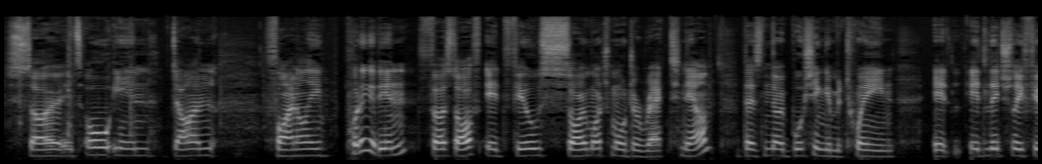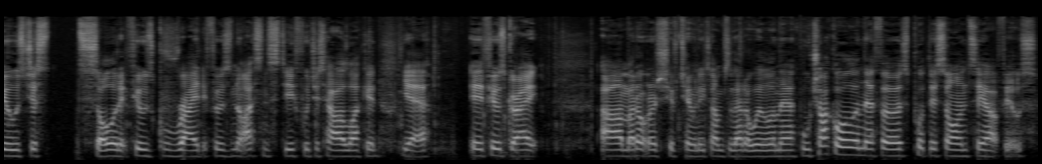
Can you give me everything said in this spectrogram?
So it's all in, done finally. Putting it in, first off, it feels so much more direct now. There's no bushing in between. It it literally feels just solid. It feels great. It feels nice and stiff, which is how I like it. Yeah, it feels great. Um, I don't want to shift too many times without oil in there. We'll chuck oil in there first, put this on, see how it feels.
